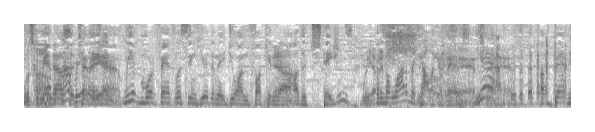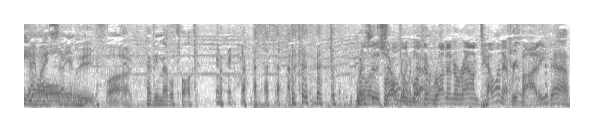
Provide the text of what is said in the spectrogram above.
what's going to be announced at 10 really. a.m.? We have more fans listening here than they do on fucking Yeah. uh, other stations. We have and there's a a lot of Metallica fans. fans, yeah, man. a bevy, I might say, Holy fuck. heavy metal talk. When's well, the show going wasn't down? running around telling everybody. Yeah.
